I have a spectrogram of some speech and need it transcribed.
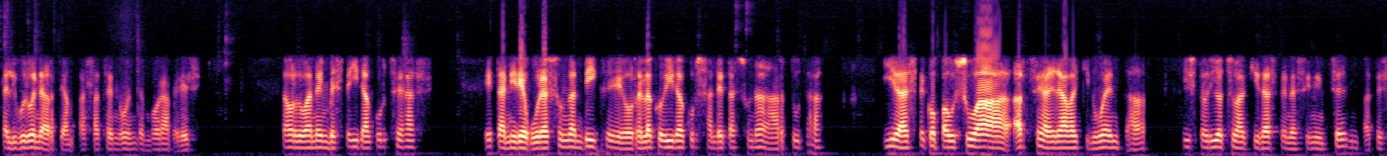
Eta liburuen artean pasatzen nuen denbora berezi eta orduan hain beste irakurtzeaz, eta nire gurasun gandik e, horrelako irakurtzaletasuna hartuta, idazteko pausua hartzea erabaki nuen, eta historiotzoak idazten hasi nintzen, batez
